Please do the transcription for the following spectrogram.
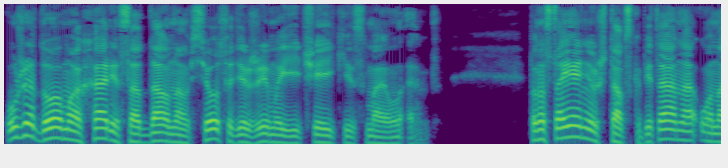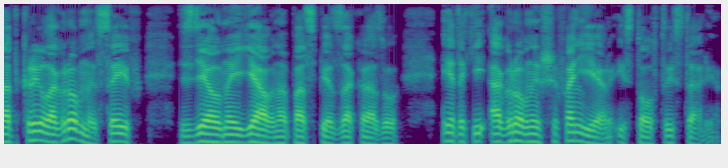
Уже дома Харрис отдал нам все содержимое ячейки Смайл-Энд. По настоянию штабс-капитана он открыл огромный сейф, сделанный явно по спецзаказу, этакий огромный шифоньер из толстой стали,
